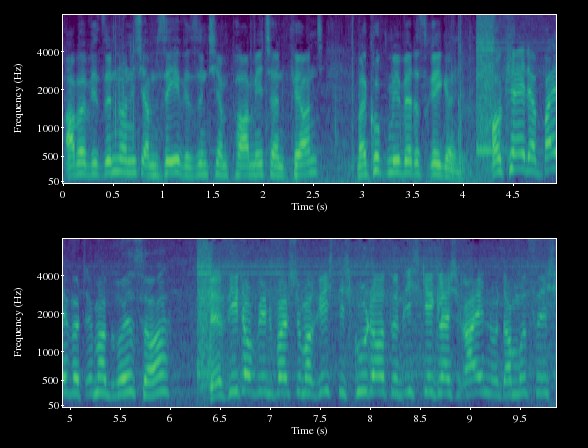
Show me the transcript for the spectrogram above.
Aber wir sind noch nicht am See. Wir sind hier ein paar Meter entfernt. Mal gucken, wie wir das regeln. Okay, der Ball wird immer größer. Der sieht auf jeden Fall schon mal richtig gut aus und ich gehe gleich rein und dann muss ich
